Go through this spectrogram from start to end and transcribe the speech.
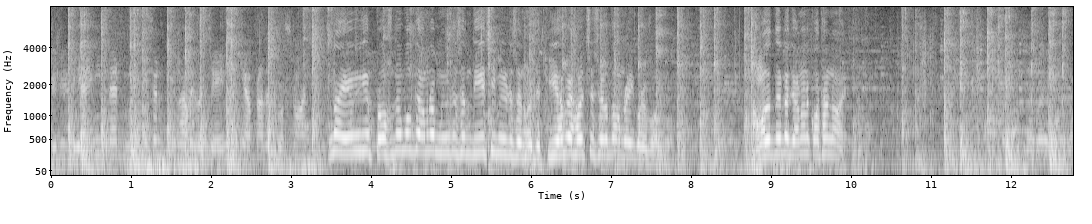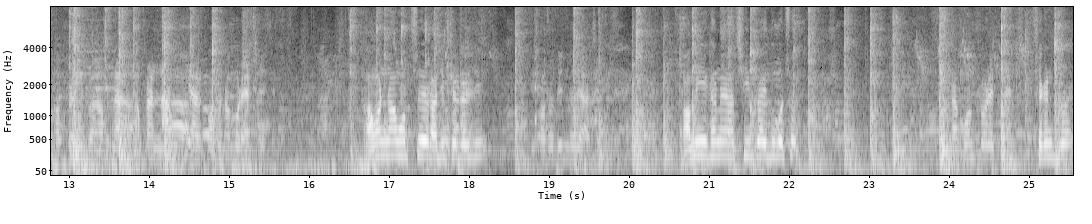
যদি বেআইনি ফ্ল্যাট মিউটেশন কীভাবে হচ্ছে? এই নিয়ে কি আপনাদের প্রশ্ন আছে? না এই নিয়ে প্রশ্ন বলতে আমরা মিউটেশন দিয়েছি মিউটেশন হয়েছে। কীভাবে হচ্ছে সেটা তো আমরা এই করে বলব। আমাদের তো এটা জানার কথা নয়। আপনার আপনার আপনার নাম কি আর কত নম্বর অ্যাড্রেস আমার নাম হচ্ছে রাজীব চ্যাটার্জি। কতদিন ধরে আছেন? আমি এখানে আছি প্রায় দু বছর। কোন ফ্লোরে সেকেন্ড ফ্লোরে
